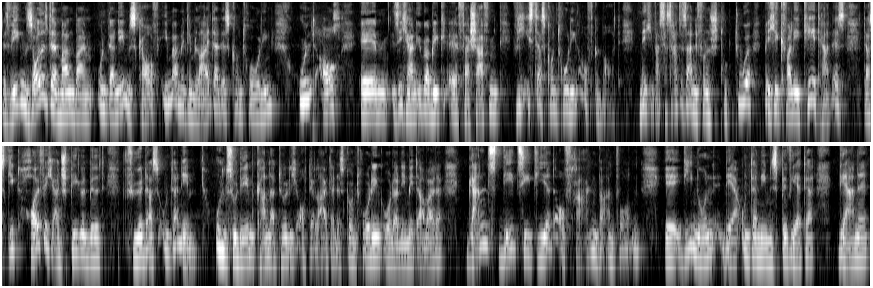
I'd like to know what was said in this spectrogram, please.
Deswegen sollte man beim Unternehmenskauf immer mit dem Leiter des Controlling und auch ähm, sich einen Überblick äh, verschaffen, wie ist das Controlling aufgebaut? Nicht, was hat es eine eine Struktur? Welche Qualität hat es? Das gibt häufig ein Spiegelbild für das Unternehmen. Und zudem kann natürlich auch der Leiter des Controlling oder die Mitarbeiter ganz dezidiert auf Fragen beantworten, äh, die nun der Unternehmensbewerter gerne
